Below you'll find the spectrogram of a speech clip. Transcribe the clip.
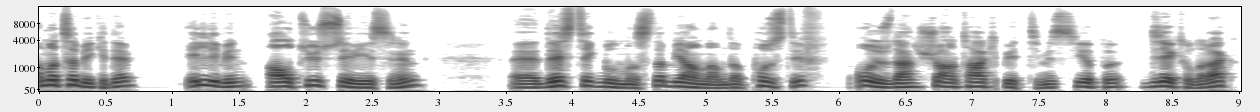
Ama tabii ki de 50.600 seviyesinin e, destek bulması da bir anlamda pozitif. O yüzden şu an takip ettiğimiz yapı direkt olarak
